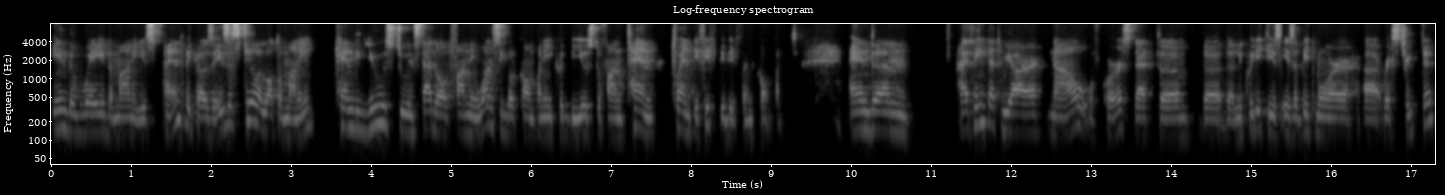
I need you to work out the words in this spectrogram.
in the way the money is spent because it's still a lot of money can be used to instead of funding one single company could be used to fund 10 20 50 different companies. And um, i think that we are now of course that um, the, the liquidity is, is a bit more uh, restricted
